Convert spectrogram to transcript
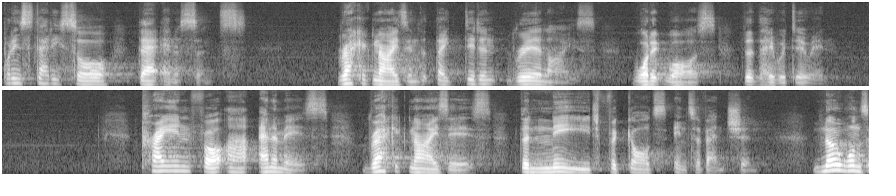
but instead he saw their innocence, recognizing that they didn't realize what it was that they were doing. Praying for our enemies recognizes the need for God's intervention. No one's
